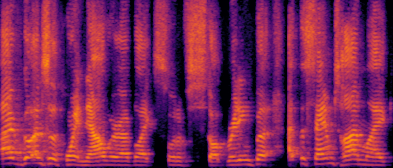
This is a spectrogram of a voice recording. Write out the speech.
I've gotten to the point now where I've like sort of stopped reading, but at the same time, like,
